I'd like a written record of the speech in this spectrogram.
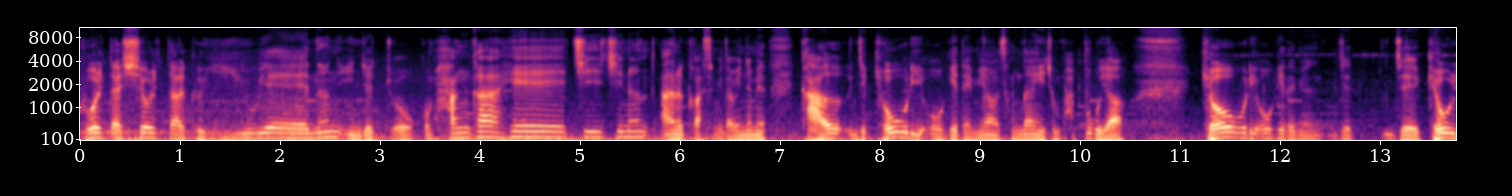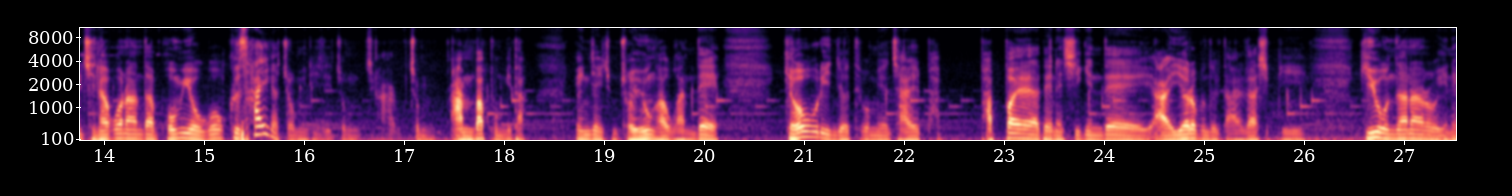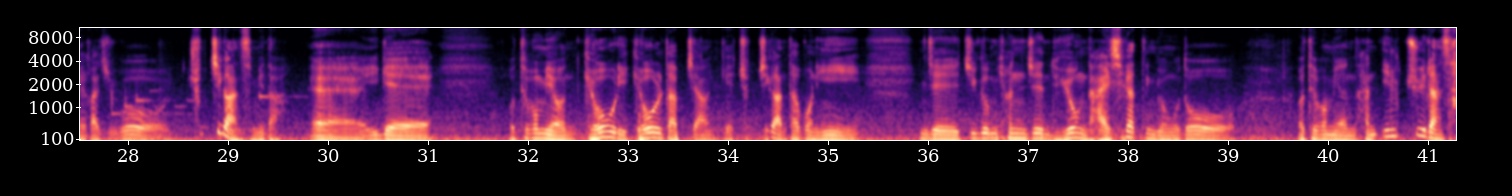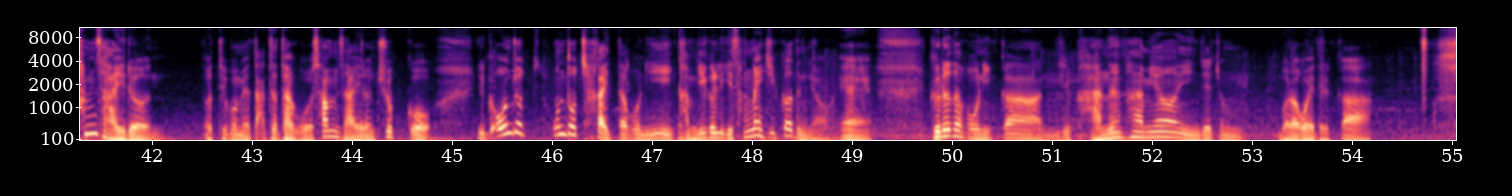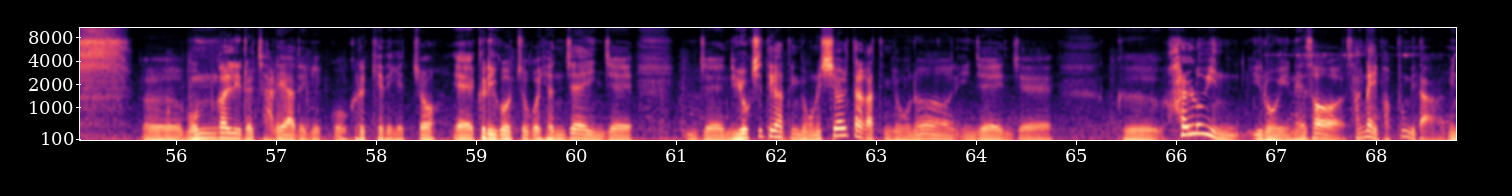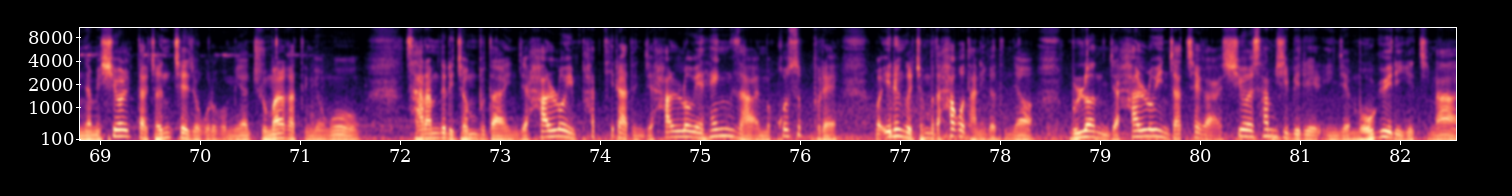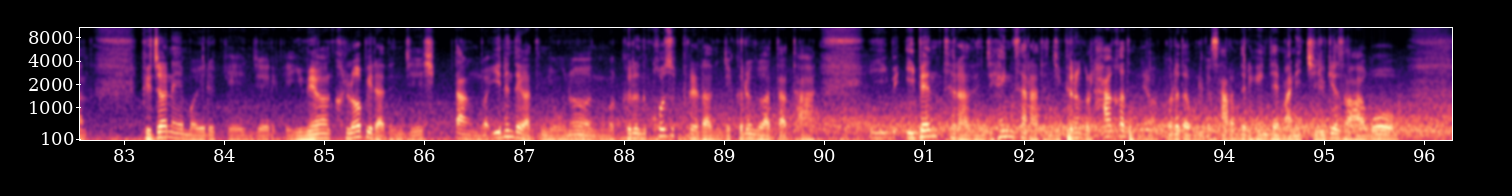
9월달, 10월달 그 이후에는 이제 조금 한가해지지는 않을 것 같습니다. 왜냐면 가을 이제 겨울이 오게 되면 상당히 좀 바쁘고요. 겨울이 오게 되면 이제 이제 겨울 지나고 난 다음 봄이 오고 그 사이가 좀 이제 좀 좀 안 바쁩니다. 굉장히 좀 조용하고 한데 겨울이 이제 어떻게 보면 잘 바, 바빠야 되는 시기인데 아 여러분들도 알다시피 기후 온난화로 인해 가지고 춥지가 않습니다. 예, 이게 어떻게 보면 겨울이 겨울답지 않게 춥지가 않다 보니 이제 지금 현재 뉴욕 날씨 같은 경우도 어떻게 보면 한 일주일에 한 3, 4일은 어떻게 보면 따뜻하고 3, 4일은 춥고 이렇게 온도 온도 차가 있다 보니 감기 걸리기 상당히 쉽거든요. 예. 그러다 보니까 이제 가능하면 이제 좀 뭐라고 해야 될까? 그몸 관리를 잘해야 되겠고 그렇게 되겠죠. 예. 그리고 저거 현재 이제 이제 뉴욕시티 같은 경우는 10월 달 같은 경우는 이제 이제 그 할로윈으로 인해서 상당히 바쁩니다. 왜냐하면 10월달 전체적으로 보면 주말 같은 경우 사람들이 전부 다 이제 할로윈 파티라든지 할로윈 행사, 뭐 코스프레 뭐 이런 걸 전부 다 하고 다니거든요. 물론 이제 할로윈 자체가 10월 31일 이제 목요일이겠지만 그 전에 뭐 이렇게 이제 이렇게 유명한 클럽이라든지 식당 뭐 이런 데 같은 경우는 뭐 그런 코스프레라든지 그런 거 갖다 다 이- 이벤트라든지 행사라든지 그런 걸 하거든요. 그러다 보니까 사람들이 굉장히 많이 즐겨서 하고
